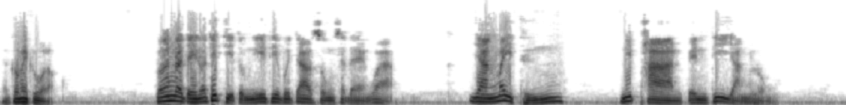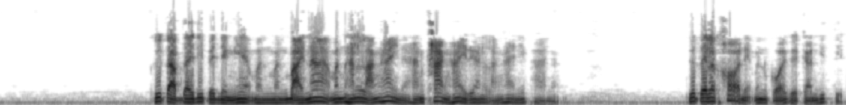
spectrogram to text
แต่ก็ไม่กลัวหรอก เพราะฉะนั้นเราจะเห็นว่าทิฏฐิตรงนี้ที่พระเจ้าทรงแสดงว่ายังไม่ถึง นิพพานเป็นที่ยังลง คือตราบใดที่เป็นอย่างนี้มันมันบายหน้า มันหันหลังให้นะหันข้างให้หรือหันหลังให้นิพพานนะคือแต่ละข้อเนี่ยมันก่อให้เกิดการยึดติด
